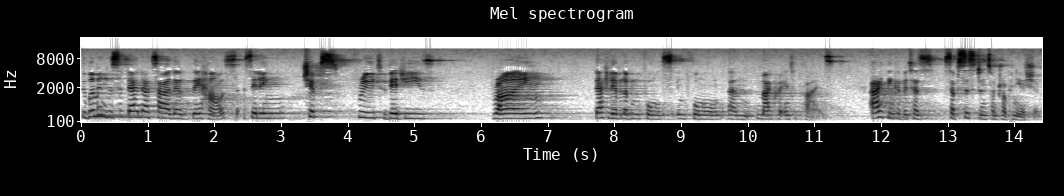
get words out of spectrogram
the women who stand outside of their house selling chips, fruit, veggies, brine, that level of informal, informal um, micro enterprise. I think of it as subsistence entrepreneurship.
